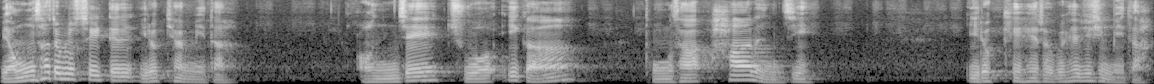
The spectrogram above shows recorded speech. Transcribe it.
명사절로 쓰일 때는 이렇게 합니다. 언제 주어 이가 동사 하는지 이렇게 해석을 해주십니다.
